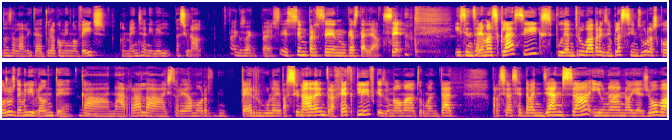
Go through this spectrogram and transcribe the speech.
doncs, de la literatura coming of age, almenys a nivell nacional. Exacte, és, és 100% castellà. Sí. I si ens anem als clàssics, podem trobar, per exemple, Cims borrascosos d'Emily Bronte, que narra la història d'amor tèrbola i apassionada entre Heathcliff, que és un home atormentat per la seva set de venjança, i una noia jove,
